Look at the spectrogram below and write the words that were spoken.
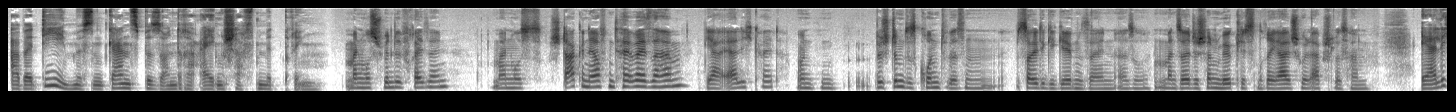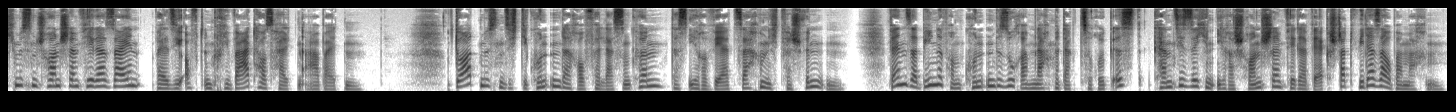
Aber die müssen ganz besondere Eigenschaften mitbringen. Man muss schwindelfrei sein. Man muss starke Nerven teilweise haben, ja, Ehrlichkeit und ein bestimmtes Grundwissen sollte gegeben sein. Also man sollte schon möglichst einen Realschulabschluss haben. Ehrlich müssen Schornsteinfeger sein, weil sie oft in Privathaushalten arbeiten. Dort müssen sich die Kunden darauf verlassen können, dass ihre Wertsachen nicht verschwinden. Wenn Sabine vom Kundenbesuch am Nachmittag zurück ist, kann sie sich in ihrer Schornsteinfeger-Werkstatt wieder sauber machen.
